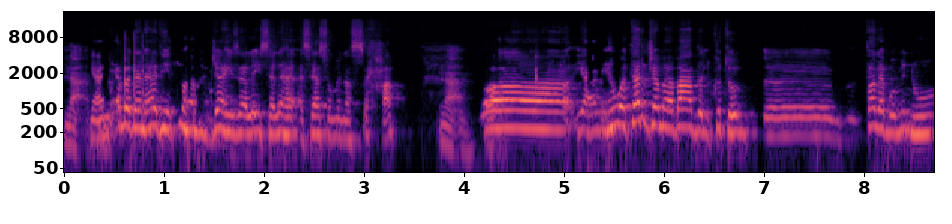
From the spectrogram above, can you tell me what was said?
نعم. يعني ابدا هذه التهم الجاهزة ليس لها أساس من الصحة. نعم. ويعني هو ترجم بعض الكتب آه، طلبوا منه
